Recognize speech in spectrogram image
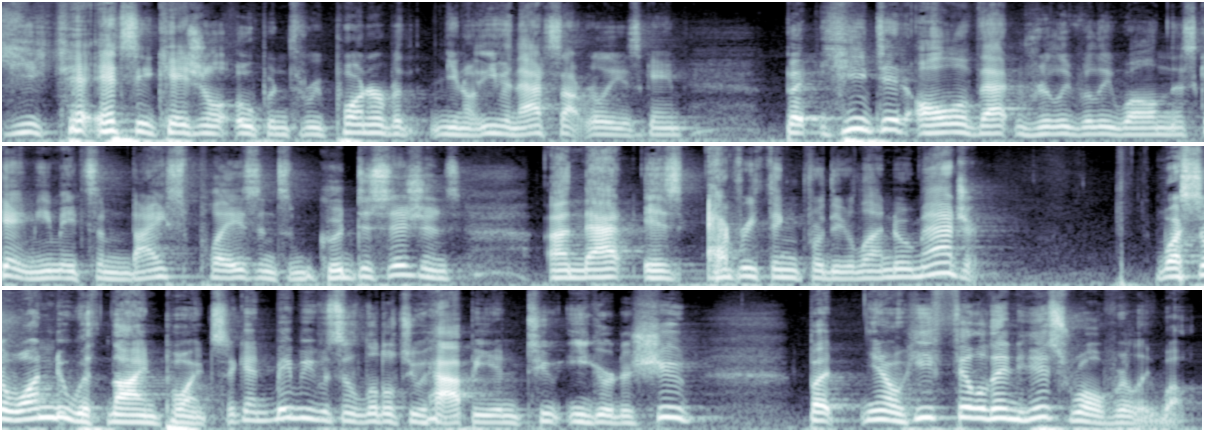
he hits the occasional open three pointer, but you know, even that's not really his game. But he did all of that really, really well in this game. He made some nice plays and some good decisions, and that is everything for the Orlando Magic. Wes Iwundu with nine points. Again, maybe he was a little too happy and too eager to shoot, but, you know, he filled in his role really well.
